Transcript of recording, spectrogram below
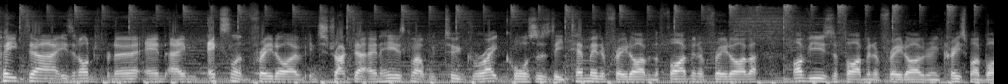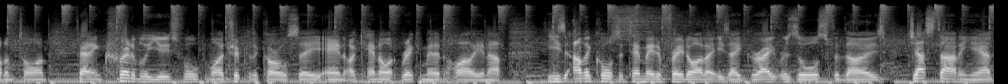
Pete uh, is an entrepreneur and an excellent freedive instructor, and he has come up with two great courses the 10 metre freedive and the 5 minute freediver. I've used the 5 minute freediver to increase my bottom time, found it incredibly useful for my trip to the Coral Sea, and I cannot recommend it highly enough. His other course, the 10 metre freediver, is a great resource for those just starting out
